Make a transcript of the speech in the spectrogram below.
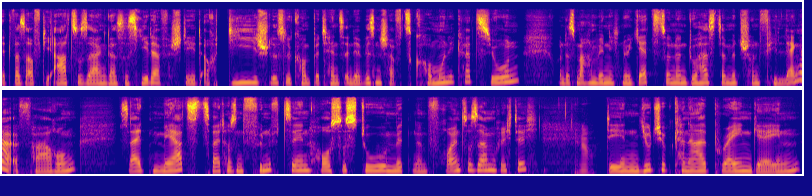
etwas auf die Art zu sagen, dass es jeder versteht, auch die Schlüsselkompetenz in der Wissenschaftskommunikation. Und das machen wir nicht nur jetzt, sondern du hast damit schon viel länger Erfahrung. Seit März 2015 hostest du mit einem Freund zusammen, richtig? Genau. Den YouTube-Kanal Brain Gain.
